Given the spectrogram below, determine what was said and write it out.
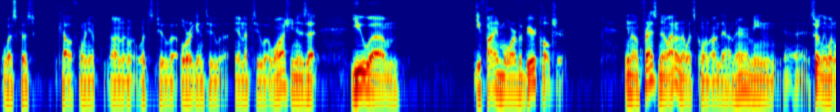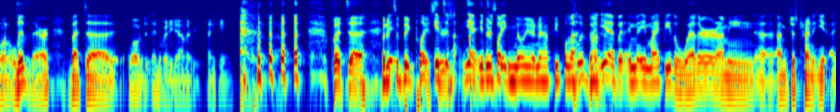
West Coast California, up on what's to uh, Oregon to uh, and up to uh, Washington, is that you um, you find more of a beer culture you know, Fresno, I don't know what's going on down there. I mean, uh, certainly wouldn't want to live there, but uh, What would anybody down there be thinking? But uh, But it's a big place. it's there's, a- yeah, it's a there's like a million and a half people that live there. yeah, but it, it might be the weather. I mean, uh, I'm just trying to. You know,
